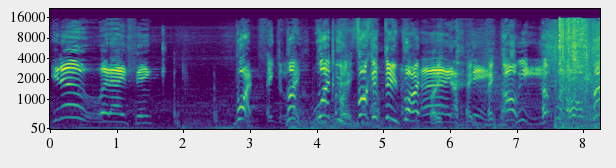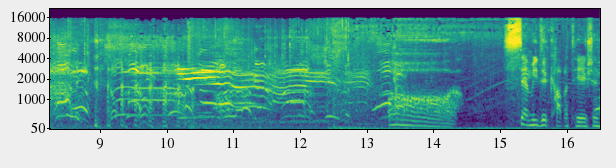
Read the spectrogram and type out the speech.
you know what I think? What? Hey, Huh? What you Hey. fucking think, bud? Buddy, I hey, think hey, oh, we oh, oh. oh, semi decapitation.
